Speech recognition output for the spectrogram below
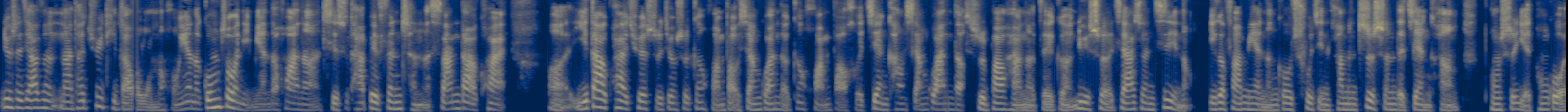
绿色家政，那它具体到我们鸿雁的工作里面的话呢，其实它被分成了三大块，呃，一大块确实就是跟环保相关的，跟环保和健康相关的，是包含了这个绿色家政技能，一个方面能够促进他们自身的健康。同时，也通过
